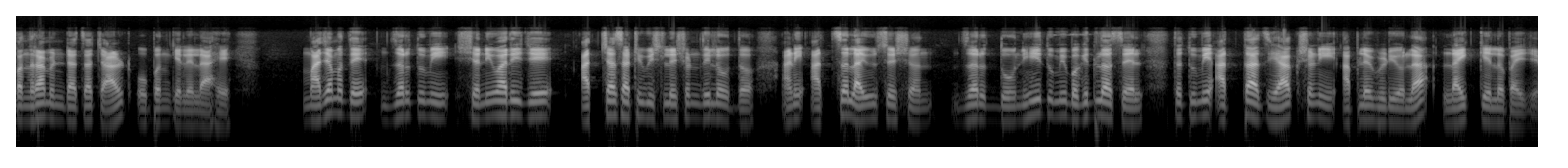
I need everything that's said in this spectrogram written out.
पंधरा मिनिटाचा चार्ट ओपन केलेला आहे. माझ्या मते जर तुम्ही शनिवारी जे आजच्यासाठी विश्लेषण दिलं होतं आणि आजचं लाईव्ह सेशन जर दोन्ही तुम्ही बघितलं असेल तर तुम्ही आत्ताच ह्या क्षणी आपल्या व्हिडिओला लाईक केलं पाहिजे.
